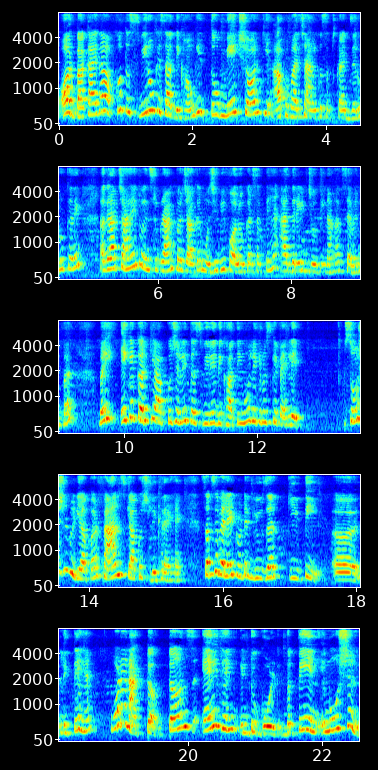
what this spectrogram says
और बाकायदा आपको तस्वीरों के साथ दिखाऊँगी तो मेक श्योर sure कि आप हमारे चैनल को सब्सक्राइब ज़रूर करें। अगर आप चाहें तो इंस्टाग्राम पर जाकर मुझे भी फॉलो कर सकते हैं एट द रेट ज्योति नाहक सेवन पर। भाई एक एक करके आपको चलिए तस्वीरें दिखाती हूँ, लेकिन उसके पहले सोशल मीडिया पर फैंस क्या कुछ लिख रहे हैं? सबसे पहले ट्विटर यूज़र कीर्ति लिखते हैं what an actor turns anything into gold the pain emotion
